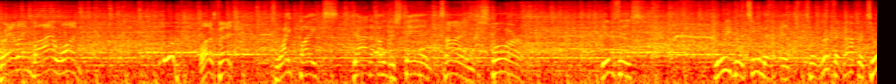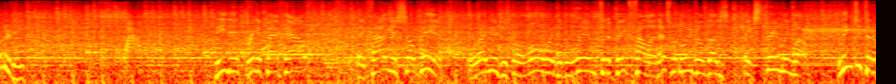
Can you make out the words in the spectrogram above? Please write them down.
trailing by one. What a finish. Dwight Buycks got to understand time, score. Gives this Louisville team a, a terrific opportunity. Beat it, bring it back out. They foul you, so be it. And right here, just going all the way to the rim, to the big fella. That's what Louisville does extremely well. Leads you to the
